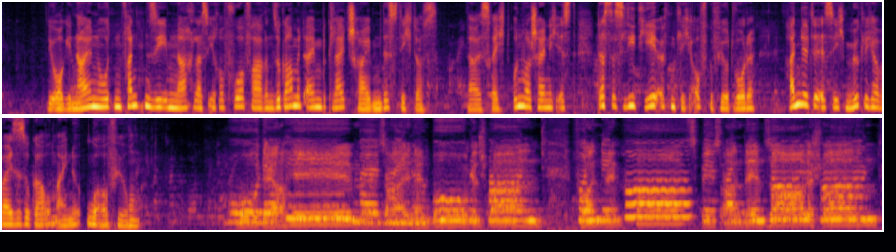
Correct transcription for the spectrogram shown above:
Die Originalnoten fanden sie im Nachlass ihrer Vorfahren, sogar mit einem Begleitschreiben des Dichters. Da es recht unwahrscheinlich ist, dass das Lied je öffentlich aufgeführt wurde, handelte es sich möglicherweise sogar um eine Uraufführung wo der Himmel seinen Bogen spannt, von dem Harz bis an den Saalestrand,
